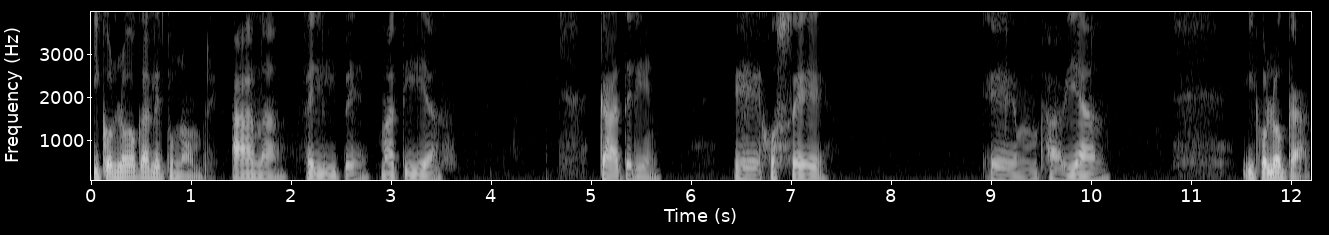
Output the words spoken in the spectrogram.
y colócale tu nombre. Ana, Felipe, Matías, Catherine, eh, José, em, Fabián, y coloca,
